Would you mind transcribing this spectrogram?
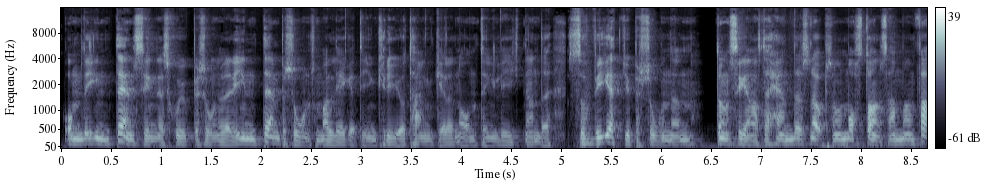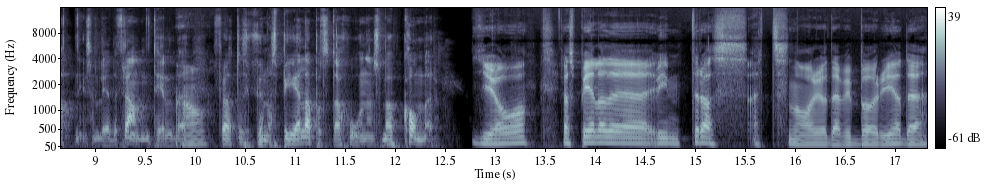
om det inte är en sinnessjuk person eller inte en person som har legat i en kryotank eller någonting liknande, så vet ju personen de senaste händelserna upp, så man måste ha en sammanfattning som leder fram till det. Ja. För att du ska kunna spela på situationen som uppkommer. Ja, jag spelade vintras ett scenario där vi började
